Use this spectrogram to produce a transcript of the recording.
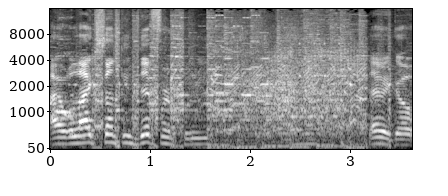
I would like something different, please. There we go.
